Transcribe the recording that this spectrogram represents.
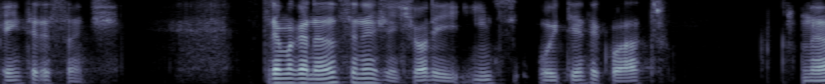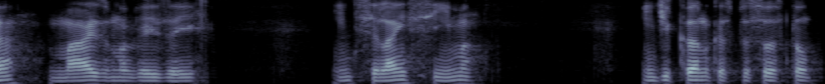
Bem interessante. Extrema ganância, né, gente? Olha aí, índice 84, né? Mais uma vez aí, índice lá em cima, indicando que as pessoas estão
